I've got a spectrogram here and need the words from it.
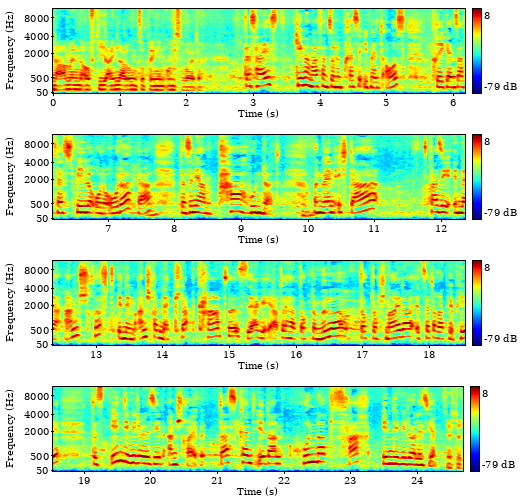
Namen auf die Einladungen zu bringen und so weiter. Das heißt, gehen wir mal von so einem Presseevent aus, Bregenzer Festspiele oder oder, ja, das sind ja ein paar hundert. Und wenn ich da quasi in der Anschrift, in dem Anschreiben der Klappkarte, sehr geehrter Herr Dr. Müller, Dr. Schneider etc. pp., das individualisiert anschreibe. Das könnt ihr dann hundertfach individualisieren. Richtig.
